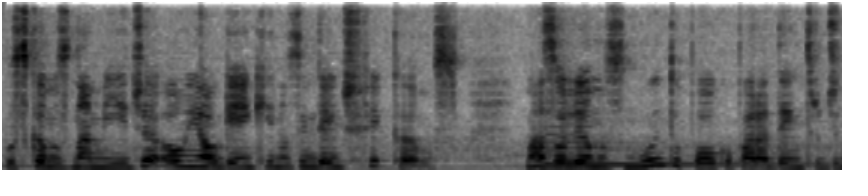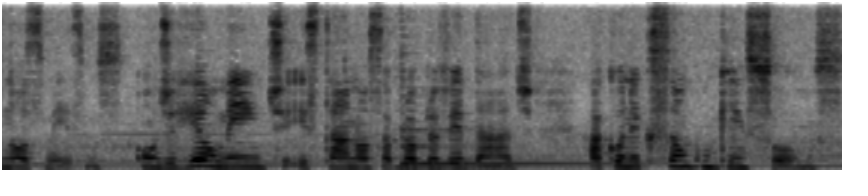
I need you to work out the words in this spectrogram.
buscamos na mídia ou em alguém que nos identificamos mas olhamos muito pouco para dentro de nós mesmos, onde realmente está a nossa própria verdade, a conexão com quem somos.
